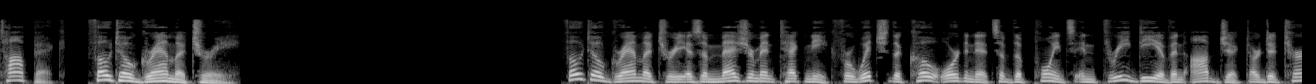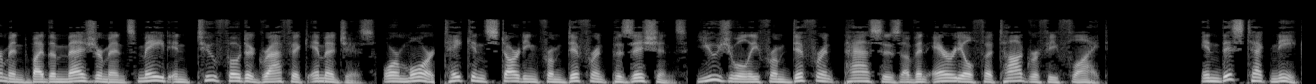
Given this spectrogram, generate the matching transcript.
Photogrammetry Photogrammetry is a measurement technique for which the coordinates of the points in 3D of an object are determined by the measurements made in two photographic images or more taken starting from different positions, usually from different passes of an aerial photography flight. In this technique,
